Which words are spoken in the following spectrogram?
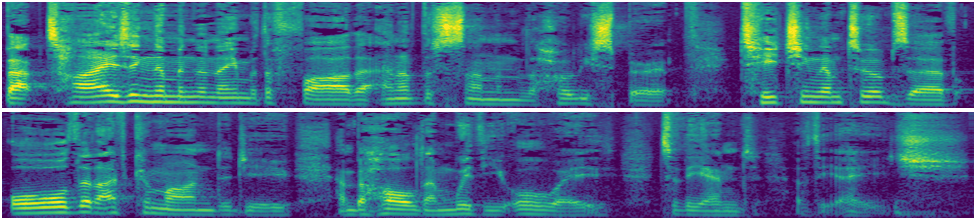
baptizing them in the name of the Father and of the Son and of the Holy Spirit, teaching them to observe all that I've commanded you, and behold, I'm with you always to the end of the age.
